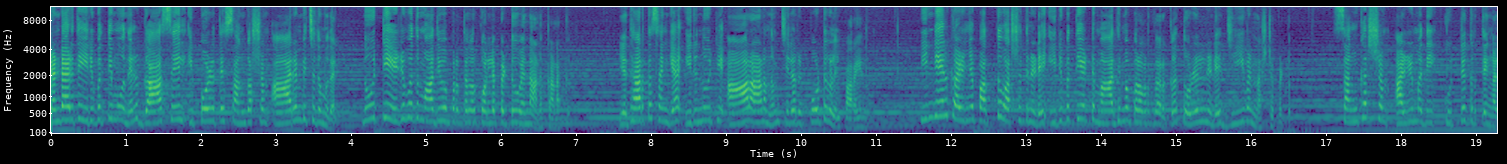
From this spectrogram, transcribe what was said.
രണ്ടായിരത്തി ഇരുപത്തി മൂന്നിൽ ഗാസയിൽ ഇപ്പോഴത്തെ സംഘർഷം ആരംഭിച്ചതു മുതൽ നൂറ്റി എഴുപത് കൊല്ലപ്പെട്ടു എന്നാണ് കണക്ക്. യഥാർത്ഥ സംഖ്യ ഇരുന്നൂറ്റി ആറാണെന്നും ചില റിപ്പോർട്ടുകളിൽ പറയുന്നു. ഇന്ത്യയിൽ കഴിഞ്ഞ പത്ത് വർഷത്തിനിടെ ഇരുപത്തിയെട്ട് മാധ്യമ പ്രവർത്തകർക്ക് തൊഴിലിനിടെ ജീവൻ നഷ്ടപ്പെട്ടു. സംഘർഷം അഴിമതി കുറ്റകൃത്യങ്ങൾ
